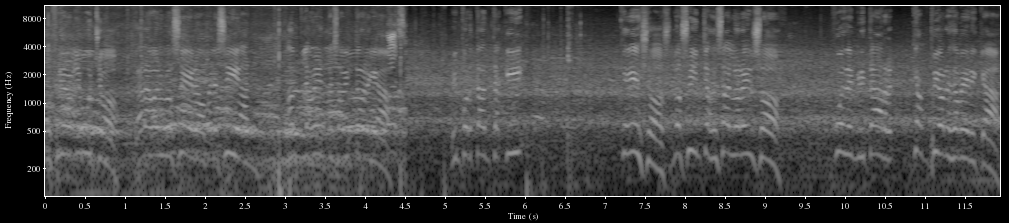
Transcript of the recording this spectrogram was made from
Sufrieron y mucho. Ganaban 1-0, merecían ampliamente esa victoria. Lo importante aquí que ellos, los hinchas de San Lorenzo, pueden gritar campeones de América.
